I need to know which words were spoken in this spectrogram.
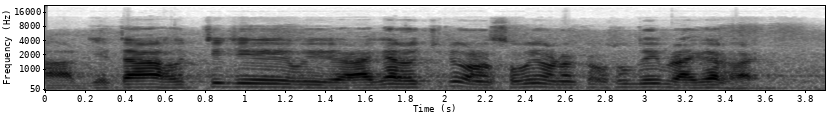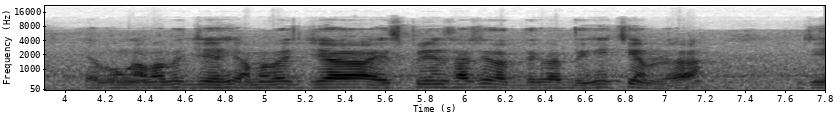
আর যেটা হচ্ছে যে ওই রাইগার হচ্ছিল অনেক সময় অনেক ওষুধেই রাইগার হয়। এবং আমাদের যে আমাদের যা এক্সপিরিয়েন্স আছে তার দেখেছি আমরা যে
